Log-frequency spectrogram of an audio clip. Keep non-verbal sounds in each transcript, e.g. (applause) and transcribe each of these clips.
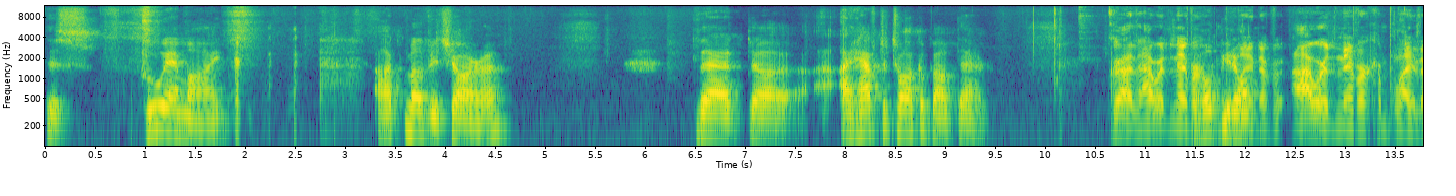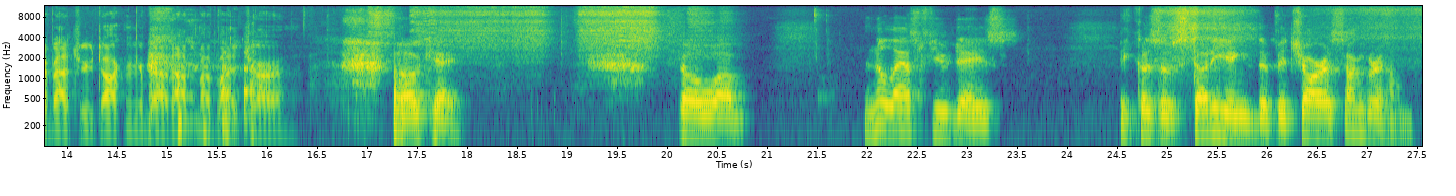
this who am I, (laughs) Atma Vichara, that uh, I have to talk about that. Good. I would never I hope you complain don't- About, I would never complain about you talking about Atma Vichara. (laughs) Okay. So, um, in the last few days, because of studying the Vichara Sangraham,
